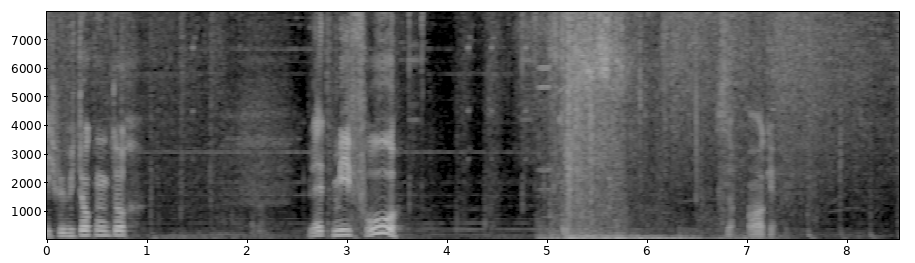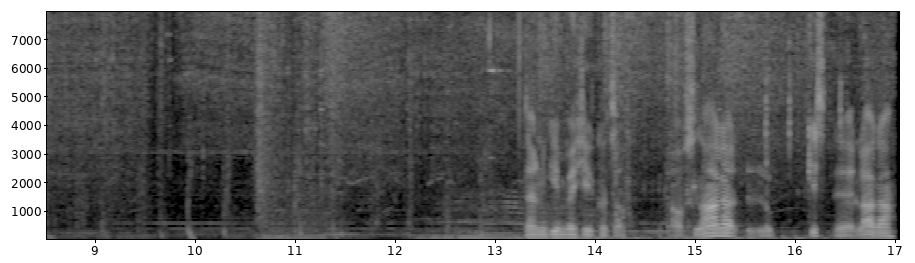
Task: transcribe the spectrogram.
ich will mich ducken durch. Let me through. So, okay. Dann gehen wir hier kurz auf, aufs Lager. Logist äh, Lager.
